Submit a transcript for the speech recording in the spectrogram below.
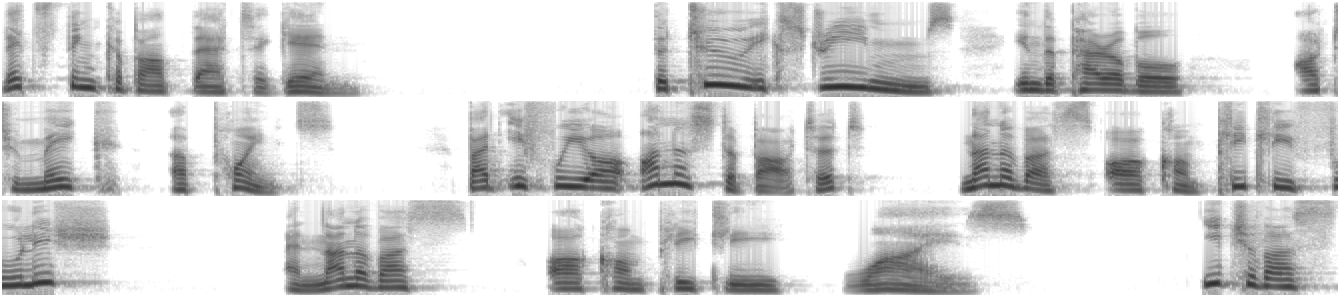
let's think about that again. The two extremes in the parable are to make a point. But if we are honest about it, none of us are completely foolish and none of us are completely wise. Each of us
